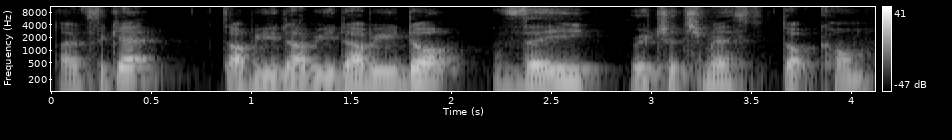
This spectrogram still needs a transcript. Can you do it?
Don't forget www.therichardsmith.com.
